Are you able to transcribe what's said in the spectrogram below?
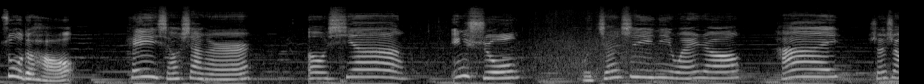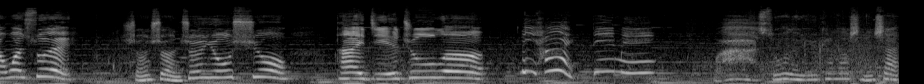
做得好。嘿，小闪儿，偶像，英雄。我真是以你为荣，嗨，闪闪万岁！闪闪真优秀，太杰出了，厉害，第一名！哇，所有的鱼看到闪闪，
